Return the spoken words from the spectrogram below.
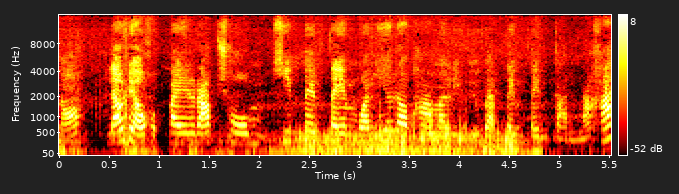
เนาะ แล้วเดี๋ยวไปรับชมคลิปเต็มๆวันที่เราพามารีวิวแบบเต็มๆกันนะคะค่ะ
